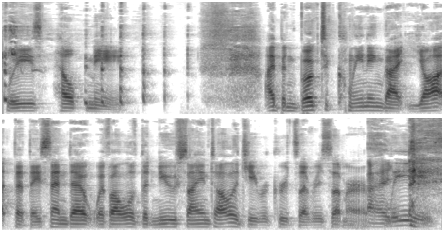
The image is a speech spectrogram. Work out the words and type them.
Please help me. I've been booked cleaning that yacht that they send out with all of the new Scientology recruits every summer. Please.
